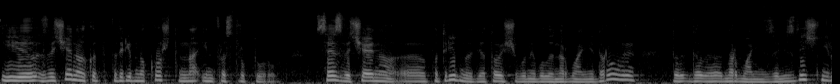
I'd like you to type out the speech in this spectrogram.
і звичайно потрібно кошти на інфраструктуру. Це звичайно е, потрібно для того, щоб вони були нормальні дороги, до- до- нормальні залізничні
